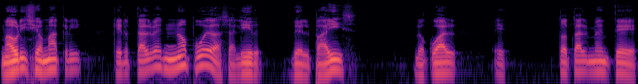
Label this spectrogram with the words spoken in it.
Mauricio Macri, que tal vez no pueda salir del país, lo cual es totalmente,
